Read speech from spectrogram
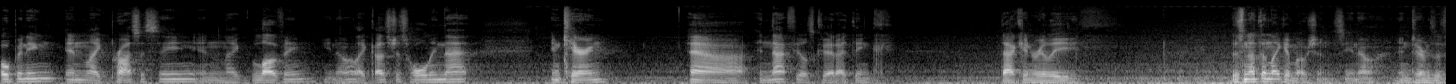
opening and like processing and like loving you know like us just holding that and caring uh, and that feels good i think that can really there's nothing like emotions, you know, in terms of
